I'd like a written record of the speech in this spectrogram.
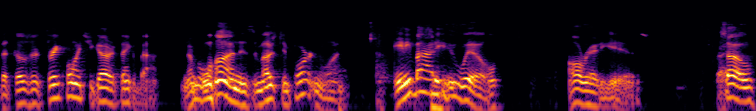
But those are three points you got to think about. Number one is the most important one. Anybody who will already is. Right. So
